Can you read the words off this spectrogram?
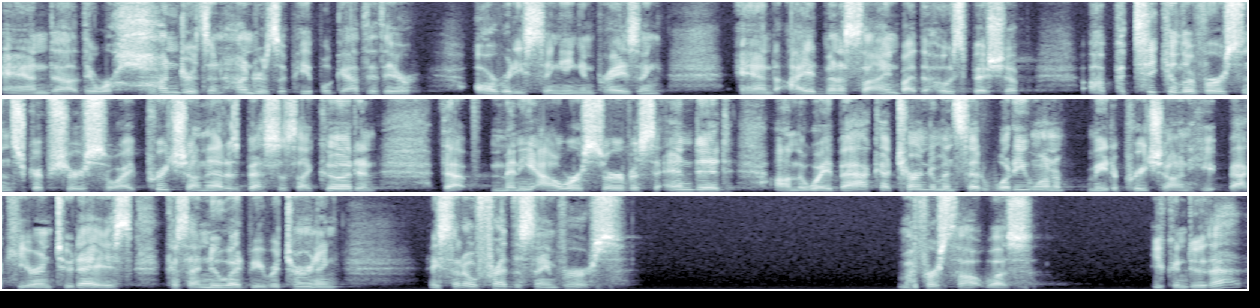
And uh, there were hundreds and hundreds of people gathered there already singing and praising. And I had been assigned by the host bishop a particular verse in scripture, so I preached on that as best as I could. And that many hour service ended. On the way back, I turned to him and said, What do you want me to preach on he- back here in two days? Because I knew I'd be returning. And he said, Oh, Fred, the same verse. My first thought was, You can do that?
